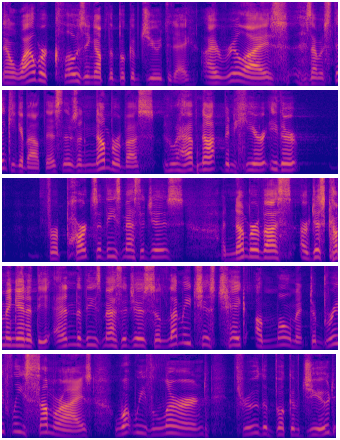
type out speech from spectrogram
Now, while we're closing up the book of Jude today, I realize as I was thinking about this, there's a number of us who have not been here either for parts of these messages a number of us are just coming in at the end of these messages, so let me just take a moment to briefly summarize what we've learned through the book of Jude,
